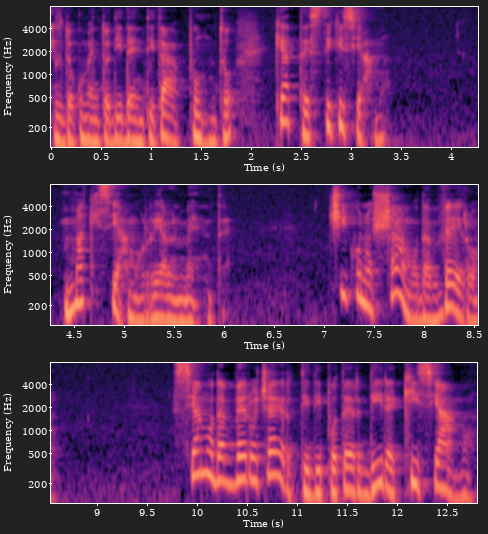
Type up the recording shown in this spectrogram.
il documento di identità appunto, che attesti chi siamo. Ma chi siamo realmente? Ci conosciamo davvero? Siamo davvero certi di poter dire chi siamo?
